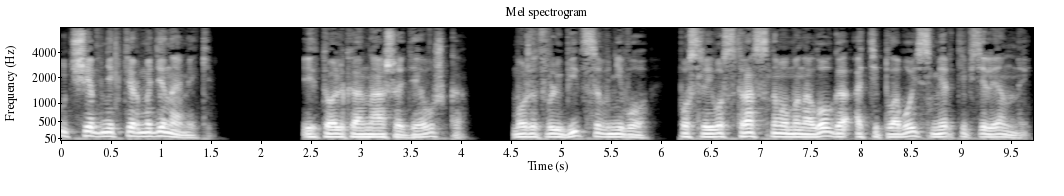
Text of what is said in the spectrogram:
учебник термодинамики. И только наша девушка может влюбиться в него после его страстного монолога о тепловой смерти Вселенной.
